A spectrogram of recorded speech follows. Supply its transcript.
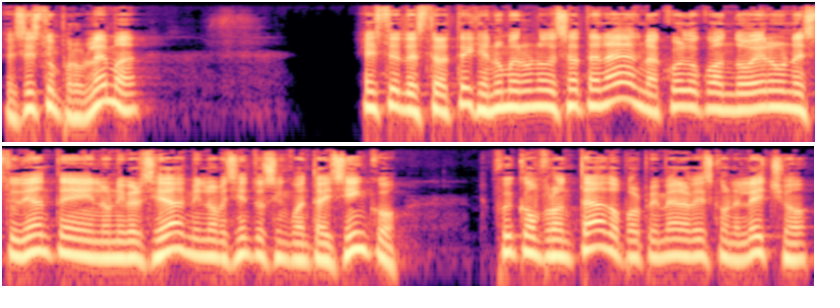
¿Es este un problema? Esta es la estrategia número uno de Satanás. Me acuerdo cuando era un estudiante en la universidad, en 1955. Fui confrontado por primera vez con el hecho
